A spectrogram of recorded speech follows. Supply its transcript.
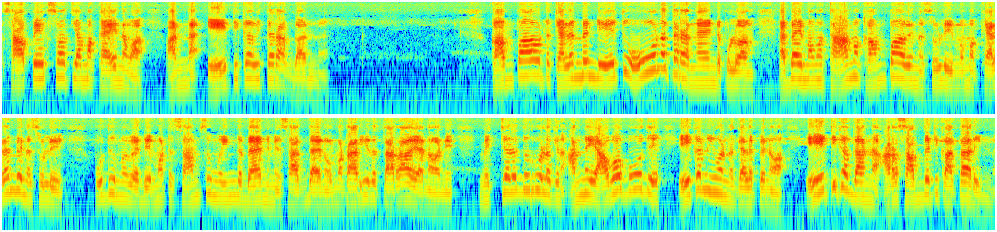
සාපේක්ෂවත් යමක් ඇයෙනවා. අන්න ඒ ටික විතරක් ගන්න. කම්පාවට කැළඹෙන්න හේතු ඕනතරම් ඇහෙන්න පුළුවන්. හැබැයි මම තාම කම්පා වෙන සුළුයි. මම කැළඹෙන සුළුයි. පුදුම වැඩේ මට Samsung ඉන්න බෑනේ මේ සද්ද එනවා. මට හරියට තරහා යනවානේ. මෙච්චර දුර්වල කියන අන්න ඒ අවබෝධය ඒක නිවන්න ගැලපෙනවා. ඒ ටික ගන්න අර ශබ්ද ටික අතාරින්න.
